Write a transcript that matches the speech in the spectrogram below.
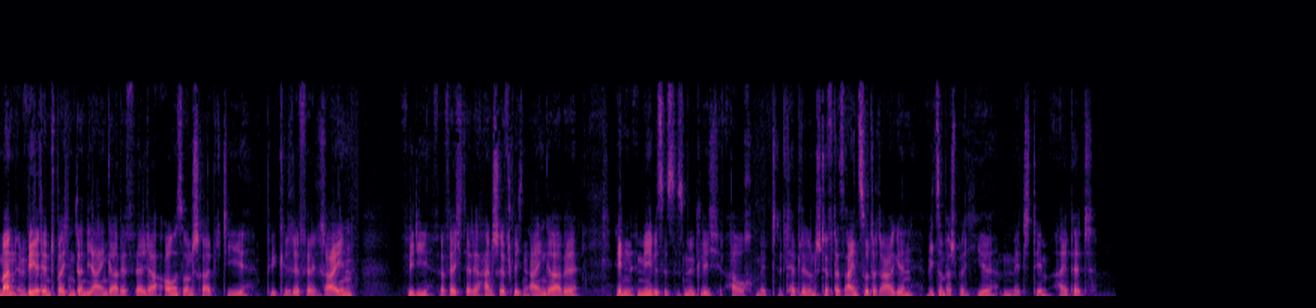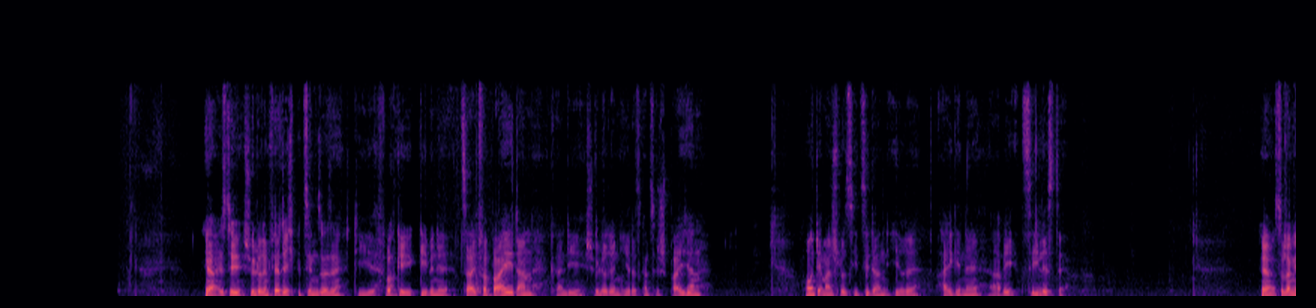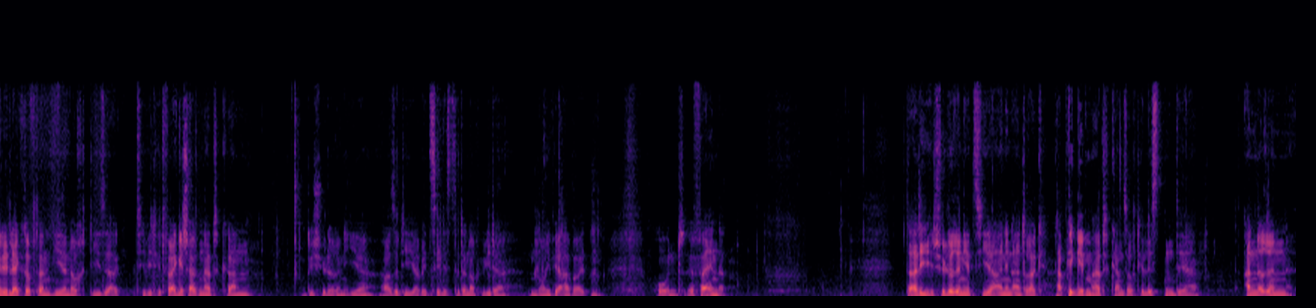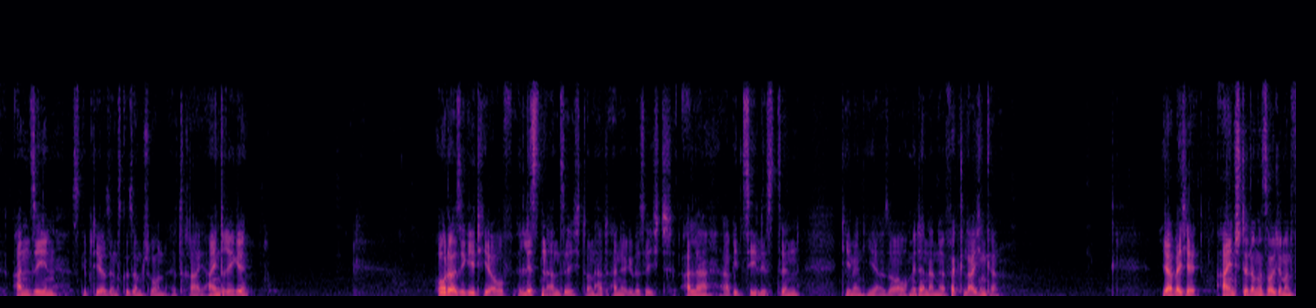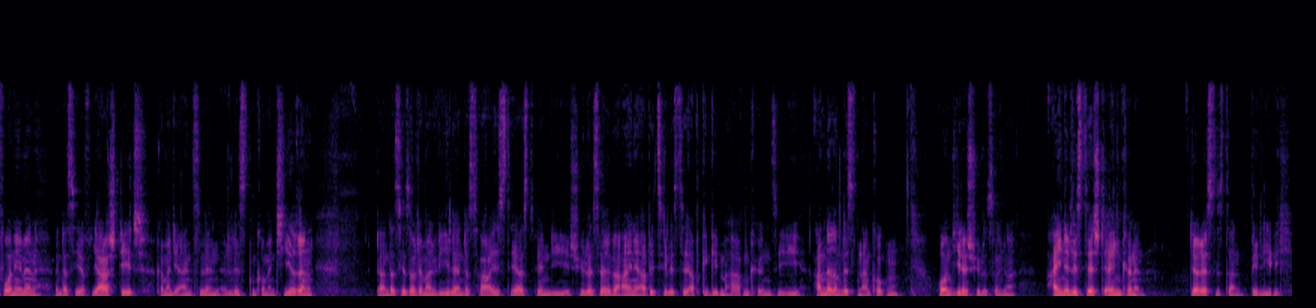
Man wählt entsprechend dann die Eingabefelder aus und schreibt die Begriffe rein. Für die Verfechter der handschriftlichen Eingabe in Mebis ist es möglich, auch mit Tablet und Stift das einzutragen, wie zum Beispiel hier mit dem iPad. Ja, ist die Schülerin fertig, beziehungsweise die vorgegebene Zeit vorbei, dann kann die Schülerin hier das Ganze speichern und im Anschluss sieht sie dann ihre eigene ABC-Liste. Ja, solange die Lehrkraft dann hier noch diese Aktivität freigeschalten hat, kann die Schülerin hier also die ABC-Liste dann auch wieder neu bearbeiten und äh, verändern. Da die Schülerin jetzt hier einen Eintrag abgegeben hat, kann sie auch die Listen der anderen ansehen. Es gibt hier also insgesamt schon äh, drei Einträge. Oder sie geht hier auf Listenansicht und hat eine Übersicht aller ABC-Listen, die man hier also auch miteinander vergleichen kann. Ja, welche Einstellungen sollte man vornehmen? Wenn das hier auf Ja steht, kann man die einzelnen Listen kommentieren. Dann das hier sollte man wählen, das heißt, erst wenn die Schüler selber eine ABC-Liste abgegeben haben, können sie die anderen Listen angucken und jeder Schüler soll nur eine Liste erstellen können. Der Rest ist dann beliebig.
